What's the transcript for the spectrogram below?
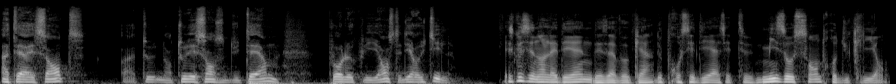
intéressante dans tous les sens du terme pour le client, c'est-à-dire utile. Est-ce que c'est dans l'ADN des avocats de procéder à cette mise au centre du client?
